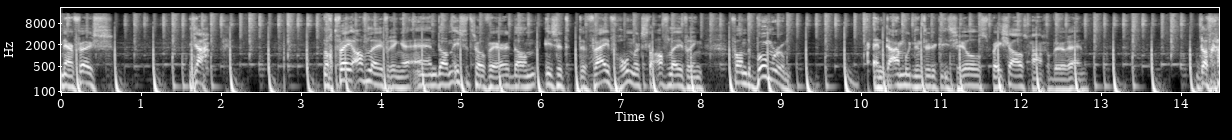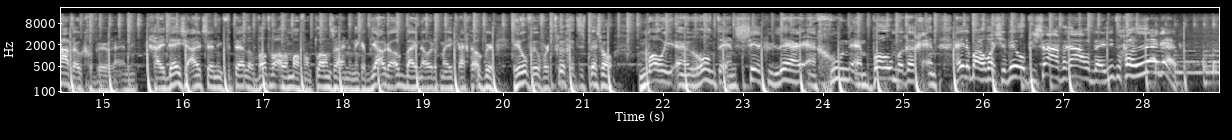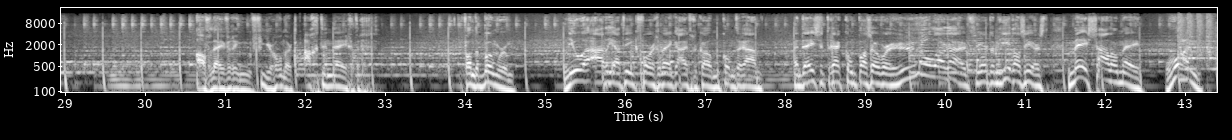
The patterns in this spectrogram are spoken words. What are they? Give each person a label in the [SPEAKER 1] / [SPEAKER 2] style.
[SPEAKER 1] Nerveus. Ja. Nog twee afleveringen en dan is het zover. Dan is het de 500ste aflevering van de Boom Room. En daar moet natuurlijk iets heel speciaals gaan gebeuren. En dat gaat ook gebeuren. En ik ga je deze uitzending vertellen wat we allemaal van plan zijn. En ik heb jou er ook bij nodig, maar je krijgt er ook weer heel veel voor terug. Het is best wel mooi en rond en circulair en groen en bomerig. En helemaal wat je wil op je zaterdagavond, weet je. Het is gewoon lekker! Aflevering 498 van de Boomroom. Nieuwe Adriatiek vorige week uitgekomen, komt eraan. En deze track komt pas over heel lang uit. Je hoort hem hier als eerst. Mee Salome. One.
